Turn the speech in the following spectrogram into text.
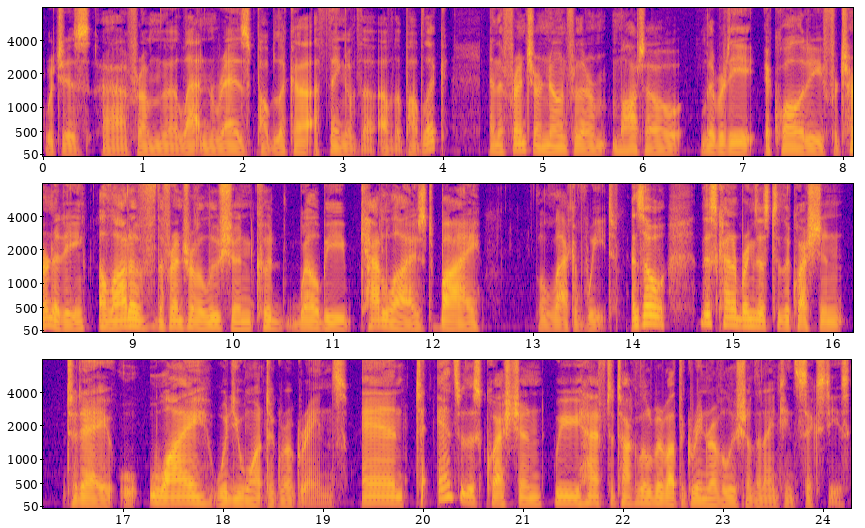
which is uh, from the Latin res publica, a thing of the of the public. And the French are known for their motto liberty, equality, fraternity. A lot of the French Revolution could well be catalyzed by the lack of wheat. And so this kind of brings us to the question today, why would you want to grow grains? And to answer this question, we have to talk a little bit about the Green Revolution of the 1960s.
